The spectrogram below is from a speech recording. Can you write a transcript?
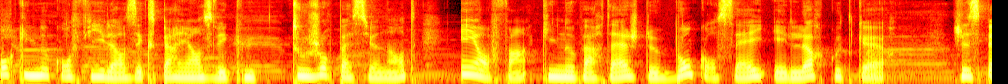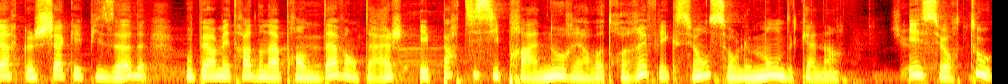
pour qu'ils nous confient leurs expériences vécues toujours passionnantes et enfin qu'ils nous partagent de bons conseils et leurs coups de cœur. J'espère que chaque épisode vous permettra d'en apprendre davantage et participera à nourrir votre réflexion sur le monde canin. Et surtout,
